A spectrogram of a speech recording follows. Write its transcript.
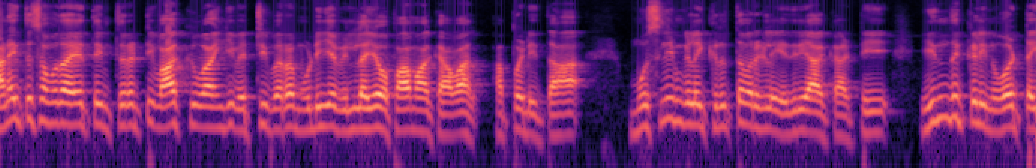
அனைத்து சமுதாயத்தையும் திரட்டி வாக்கு வாங்கி வெற்றி பெற முடியவில்லையோ பாமகவால்? அப்படித்தான் முஸ்லிம்களை கிறிஸ்தவர்களை எதிராக காட்டி இந்துக்களின் ஓட்டை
